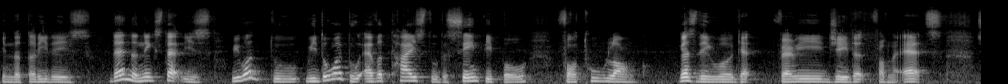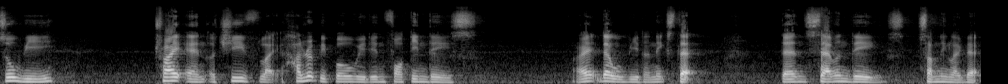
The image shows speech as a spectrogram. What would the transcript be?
in the 30 days. Then the next step is we want to we don't want to advertise to the same people for too long because they will get very jaded from the ads. So we try and achieve like 100 people within 14 days. Right? That would be the next step. Then 7 days, something like that.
